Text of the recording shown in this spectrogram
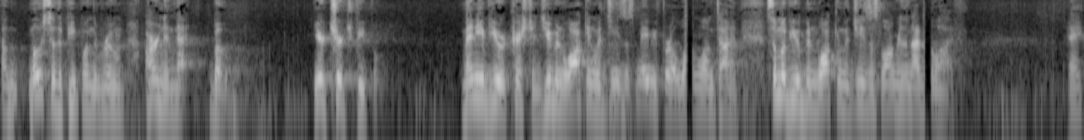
Now, most of the people in the room aren't in that boat. You're church people. Many of you are Christians. You've been walking with Jesus maybe for a long, long time. Some of you have been walking with Jesus longer than I've been alive. Okay?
